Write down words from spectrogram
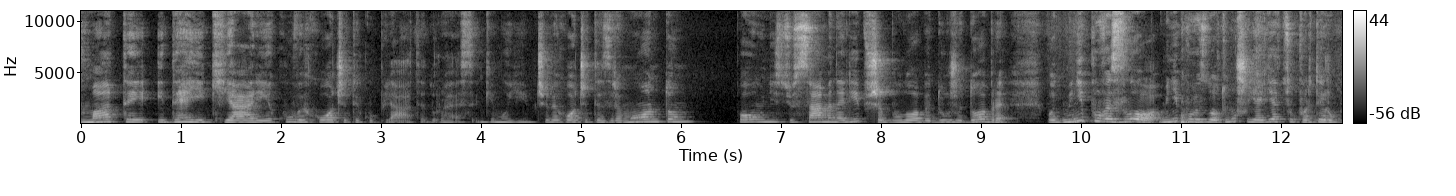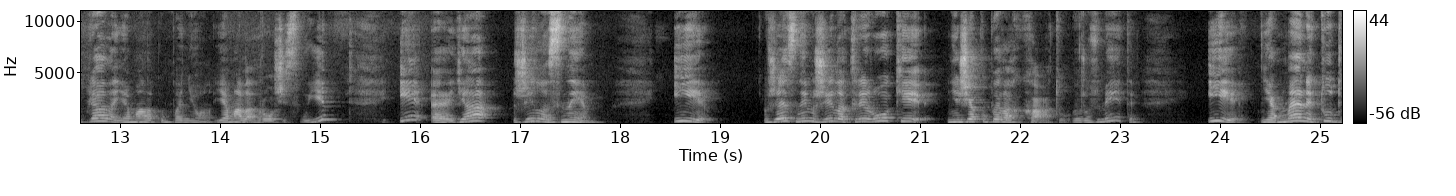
мати ідеї к'ярі, яку ви хочете купляти, дорогесенькі мої. Чи ви хочете з ремонтом повністю? Саме найліпше було би дуже добре. От мені повезло, мені повезло, тому що я, я цю квартиру купляла, я мала компаньйона, я мала гроші свої, і е, я жила з ним. І вже з ним жила три роки, ніж я купила хату. Ви розумієте? І як в мене тут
